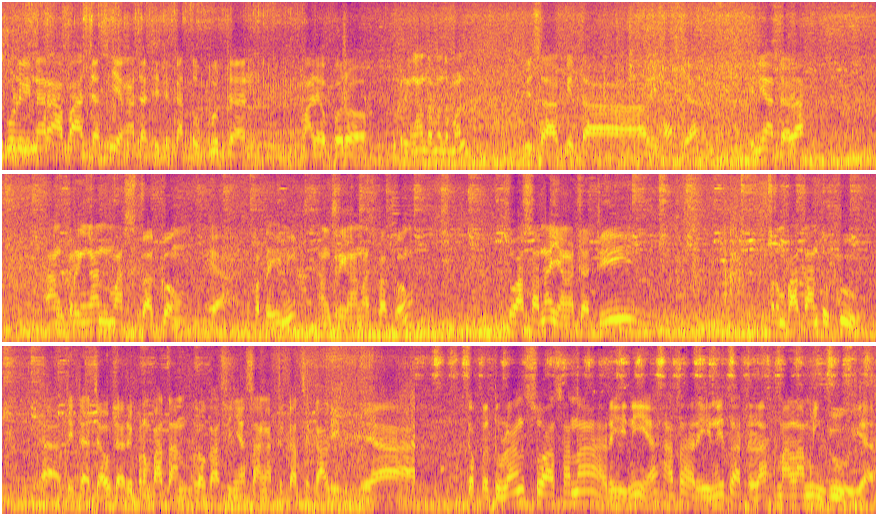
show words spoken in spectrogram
Kuliner apa aja sih yang ada di dekat Tugu dan Malioboro? Angkringan teman-teman bisa kita lihat ya. Ini adalah angkringan Mas Bagong ya. Seperti ini angkringan Mas Bagong. Suasana yang ada di perempatan Tugu. Ya, tidak jauh dari perempatan, lokasinya sangat dekat sekali. Ya, kebetulan suasana hari ini ya atau hari ini itu adalah malam minggu ya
